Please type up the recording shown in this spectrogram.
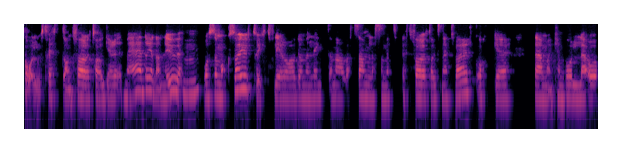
12-13 företagare med redan nu mm. och som också har uttryckt flera av dem en längtan av att samlas som ett, ett företagsnätverk och eh, där man kan bolla. Och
